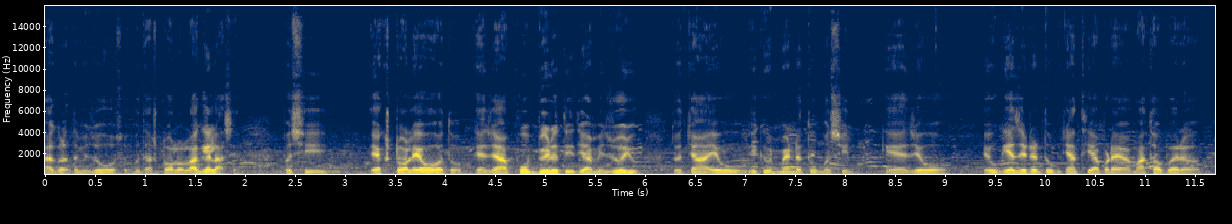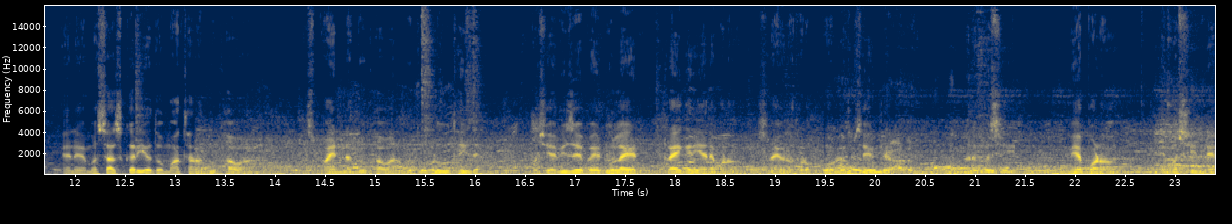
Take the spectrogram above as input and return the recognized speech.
આગળ તમે જુઓ છો, બધા સ્ટોલો લાગેલા છે. પછી એક સ્ટોલ એવો હતો કે જ્યાં ખૂબ ભીડ હતી, ત્યાં મેં જોયું. તો ત્યાં એવું ઇક્વિપમેન્ટ હતું મશીન કે જેવો એવું ગેજેટ હતું જ્યાંથી આપણે માથા ઉપર એને મસાજ કરીએ તો માથાના દુખાવા સ્પાઇનના દુખાવાનું બધું હળવું થઈ જાય. પછી વિજયભાઈ ઢોલાએ ટ્રાય કરી એને પણ સ્નાયુનો થોડોક પ્રોબ્લેમ છે અને પછી મેં પણ એ મશીનને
